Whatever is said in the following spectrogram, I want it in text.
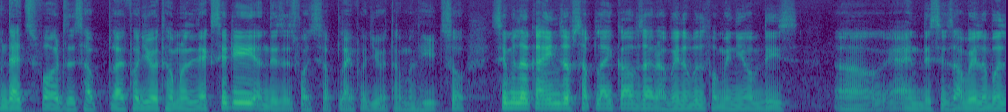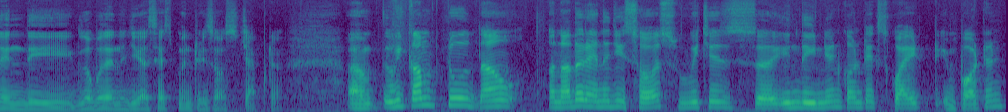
that is for the supply for geothermal electricity and this is for supply for geothermal heat. So, similar kinds of supply curves are available for many of these uh, and this is available in the global energy assessment resource chapter. Um, we come to now another energy source which is uh, in the Indian context quite important,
